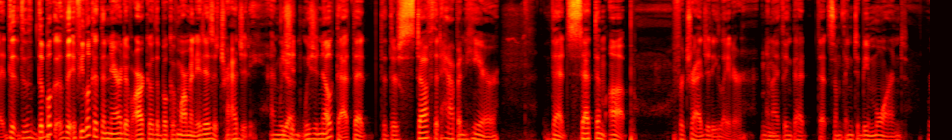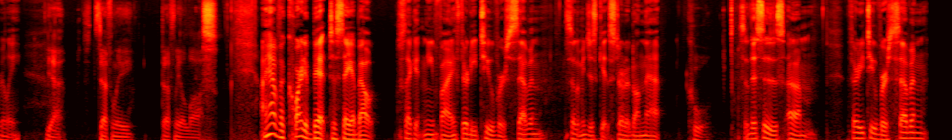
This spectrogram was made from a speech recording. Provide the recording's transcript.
the the, the book the, if you look at the narrative arc of the Book of Mormon, it is a tragedy, and we Yeah. should we should note that that that there's stuff that happened here that set them up for tragedy later, and Mhm. I think that that's something to be mourned. Really, Yeah, it's definitely definitely a loss. I have a, quite a bit to say about Second Nephi 32 verse 7. So let me just get started on that. Cool. So this is um, 32 verse 7.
